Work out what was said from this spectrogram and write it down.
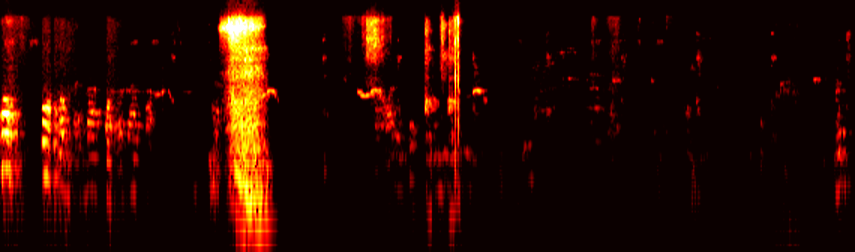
Oh, oh, Thank you.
